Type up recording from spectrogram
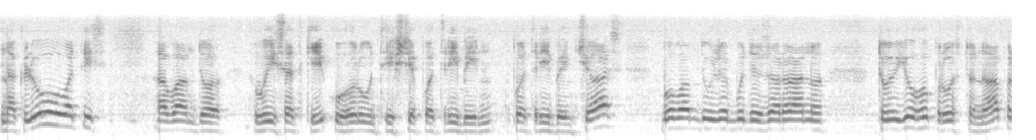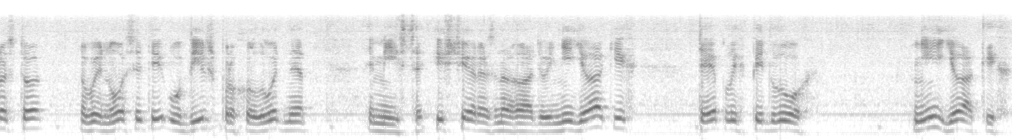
накльовуватись, а вам до висадки у ґрунт ще потрібен, потрібен час, бо вам дуже буде зарано, то його просто-напросто виносити у більш прохолодне місце. І ще раз нагадую, ніяких теплих підлог. Ніяких.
